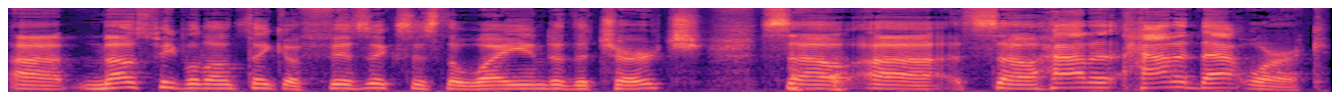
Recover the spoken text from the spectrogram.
uh, most people don't think of physics as the way into the church. So uh, so how did how did that work?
